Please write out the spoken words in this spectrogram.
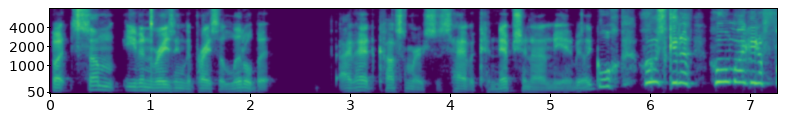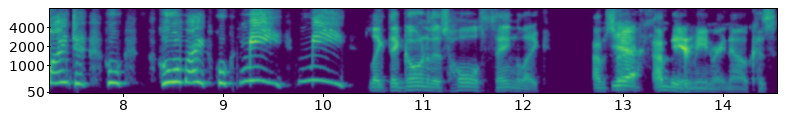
But some even raising the price a little bit. I've had customers just have a conniption on me and be like, "Well, who's gonna? Who am I gonna find to? Who? Who am I? Who? Me? Me?" Like they go into this whole thing like, I'm sorry. Yeah. I'm being mean right now because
